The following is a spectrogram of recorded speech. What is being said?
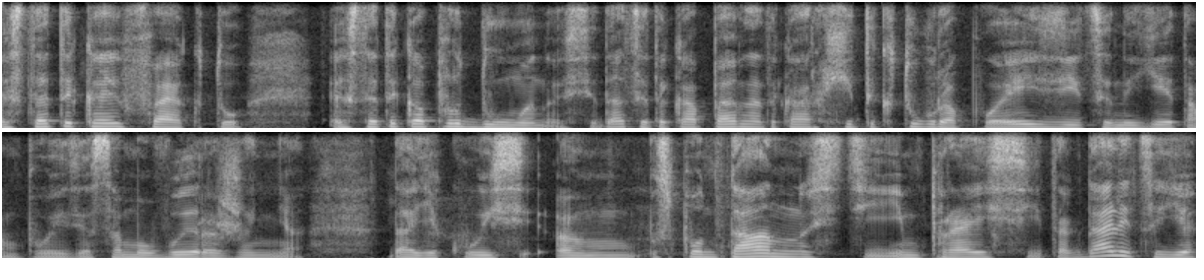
естетика ефекту, естетика продуманості. Да? Це така певна така архітектура поезії, це не є там поезія самовираження, да, якоїсь ем, спонтанності, імпресії і так далі. Це є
